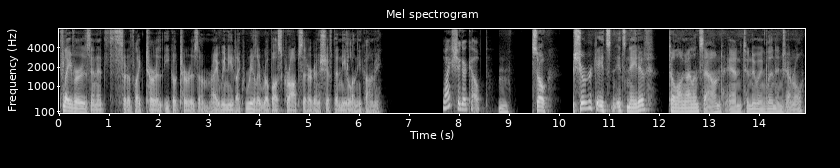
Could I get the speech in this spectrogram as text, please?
flavors and it's sort of like tour- ecotourism, right? We need like really robust crops that are going to shift the needle in the economy. Why sugar kelp? Mm. So sugar it's it's native to Long Island Sound and to New England in general.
